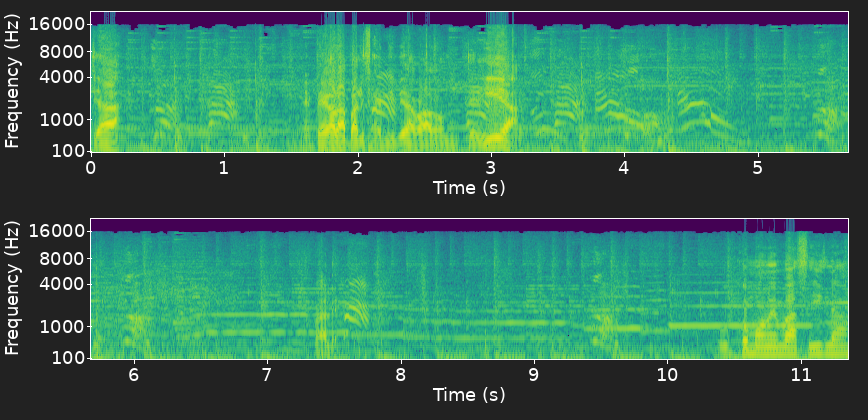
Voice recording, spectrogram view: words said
Ya. Me pega la paliza de mi vida con la tontería. Vale. Uy, cómo me vacila.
